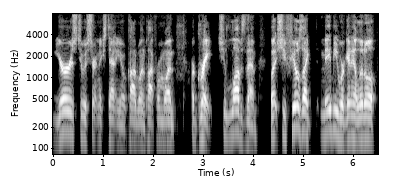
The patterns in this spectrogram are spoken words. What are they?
yours to a certain extent, you know, Cloud One, Platform One, are great. She loves them, but she feels like maybe we're getting a little,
